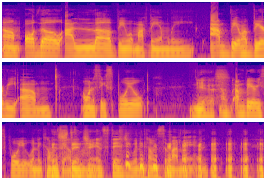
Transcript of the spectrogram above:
Um, although I love being with my family, I'm very, I'm very, um, I want to say spoiled. Yes. I'm, I'm, very spoiled when it comes and down stingy. to and stingy when it comes to my man.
